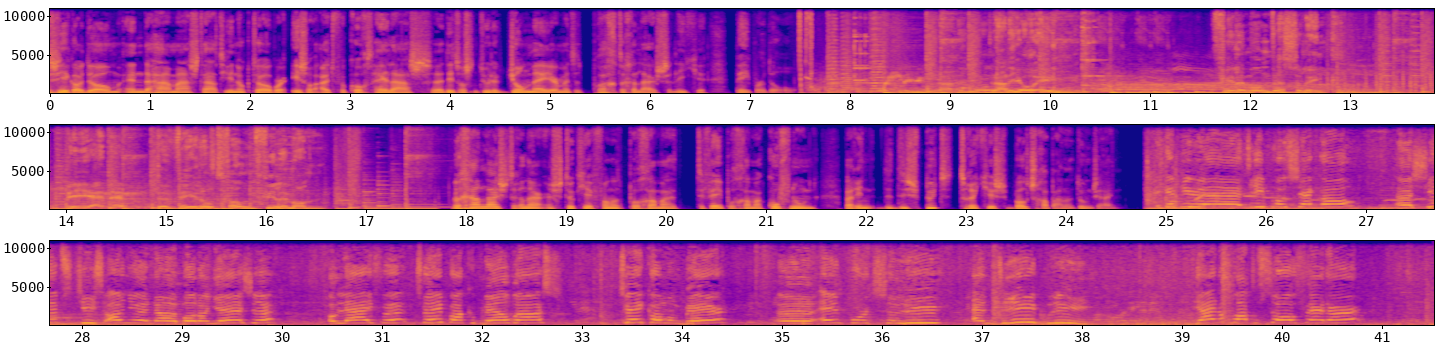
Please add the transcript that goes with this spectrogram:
De Ziggo Dome en de Hama staat hier in oktober. Is al uitverkocht, helaas. Uh, dit was natuurlijk John Mayer met het prachtige luisterliedje Peperdol. Radio 1. Filemon Wesselink. BNN. De wereld van Filemon. We gaan luisteren naar een stukje van het programma, het tv-programma Koefnoen... waarin de dispuuttrutjes boodschap aan het doen zijn. Ik heb nu uh, drie Prosecco, chips, cheese, onion, uh, bolognese, olijven, twee pakken melba's, twee camembert, één port salut en drie brie. Jij nog wat of zo verder?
